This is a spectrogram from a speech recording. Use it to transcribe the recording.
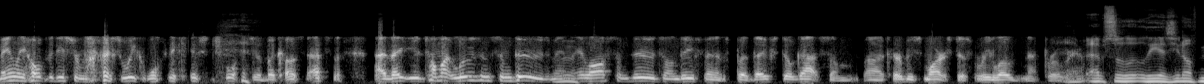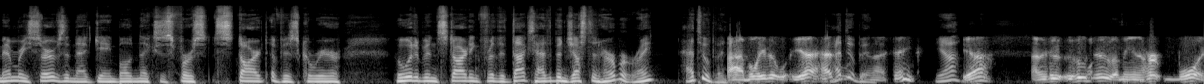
mainly hope that he survives week one against Georgia because that's uh, they, you're talking about losing some dudes, man. Mm. They lost some dudes on defense, but they've still got some. Uh, Kirby Smart's just reloading that program. Yeah, absolutely is. You know, if memory serves in that game, Bo Nix's first start of his career, who would have been starting for the Ducks had to have been Justin Herbert, right? Had to have been. I believe it. Yeah, had, had to have been. I think. Yeah. Yeah. I mean, who, who knew? I mean, Hurt boy,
